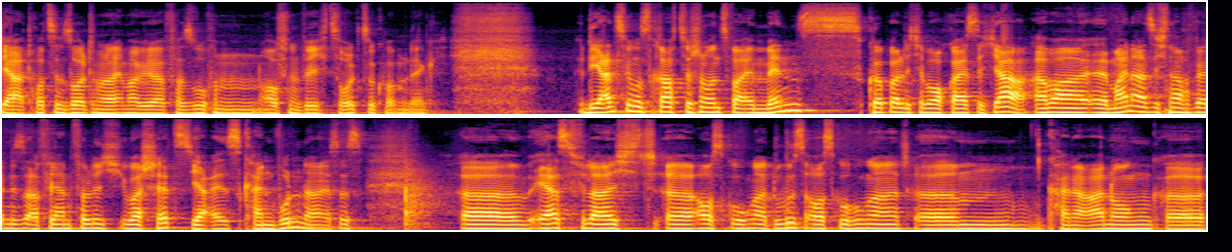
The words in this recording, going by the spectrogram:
ja, trotzdem sollte man da immer wieder versuchen, auf den Weg zurückzukommen, denke ich. Die Anziehungskraft zwischen uns war immens, körperlich, aber auch geistig, ja. Aber äh, meiner Ansicht nach werden diese Affären völlig überschätzt. Ja, ist kein Wunder. Es ist äh, er ist vielleicht äh, ausgehungert, du bist ausgehungert, ähm, keine Ahnung, äh,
